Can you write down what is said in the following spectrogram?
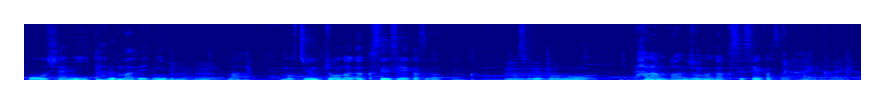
功者に至るまでに、うんうん。まあもう順調な学生生活だったのか、うんまあそれとも波乱万丈な学生生活だったのか、はいはいはいはい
